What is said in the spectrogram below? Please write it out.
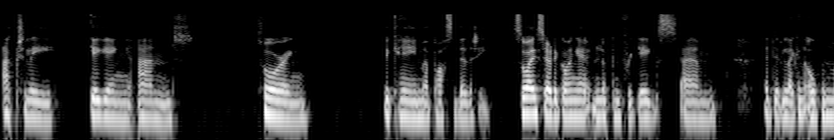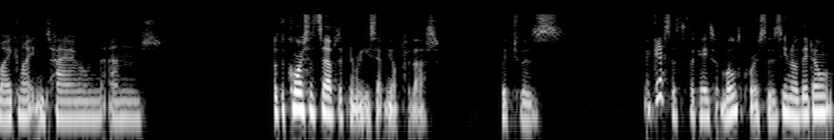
actually gigging and touring became a possibility. So I started going out and looking for gigs. Um, I did like an open mic night in town, and but the course itself didn't really set me up for that, which was, I guess it's the case with most courses. You know, they don't.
